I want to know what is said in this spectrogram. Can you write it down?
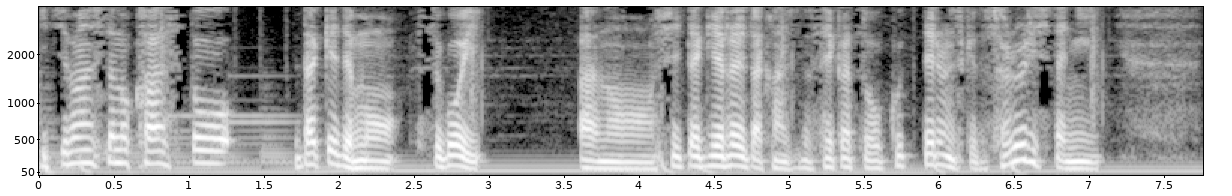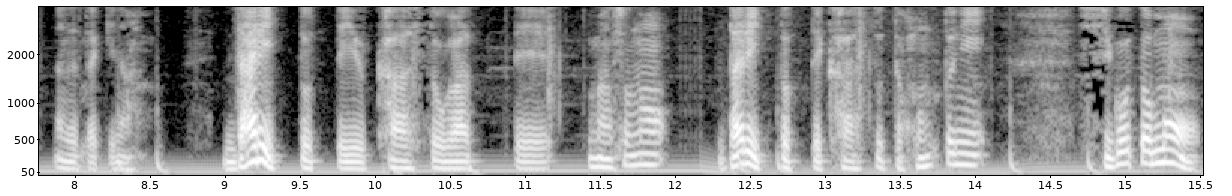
う、一番下のカーストだけでも、すごい、あのー、虐げられた感じの生活を送ってるんですけど、それより下に、なんだったっけな、ダリットっていうカーストがあってて、まあその、ダリットってカーストって本当に、仕事も、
